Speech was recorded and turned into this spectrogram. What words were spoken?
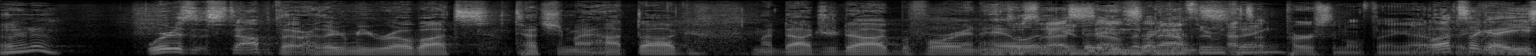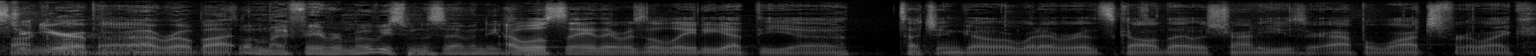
I don't know. Where does it stop though? Are there gonna be robots touching my hot dog, my Dodger dog, before I inhale Just it? like in in the like a- bathroom that's thing? a personal thing. I Well, that's like we a Eastern Europe about that. uh, robot. One of my favorite movies from the '70s. I will say there was a lady at the uh, touch and go or whatever it's called that was trying to use her Apple Watch for like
